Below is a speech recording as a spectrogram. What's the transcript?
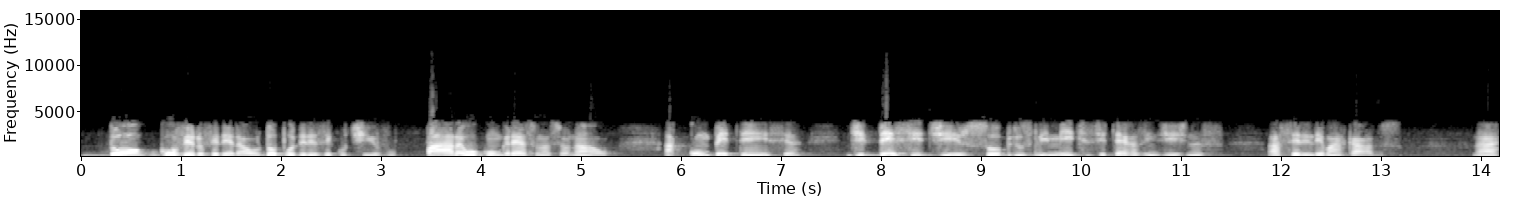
do governo federal, do Poder Executivo, para o Congresso Nacional a competência de decidir sobre os limites de terras indígenas a serem demarcados. Né?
